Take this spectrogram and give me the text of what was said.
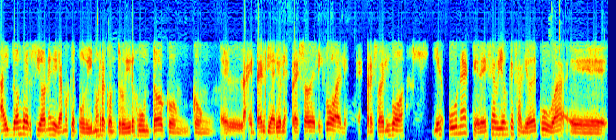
hay dos versiones, digamos, que pudimos reconstruir junto con, con la gente del diario El Expreso de Lisboa, el Expreso de Lisboa, y es una que de ese avión que salió de Cuba eh,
